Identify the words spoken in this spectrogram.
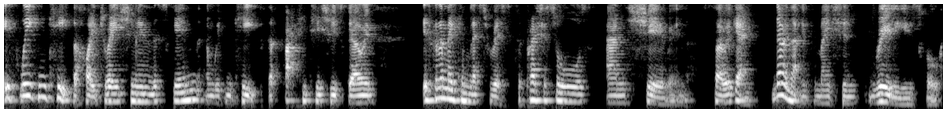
If we can keep the hydration in the skin and we can keep the fatty tissues going, it's going to make them less risk to pressure sores and shearing. So again, knowing that information, really useful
